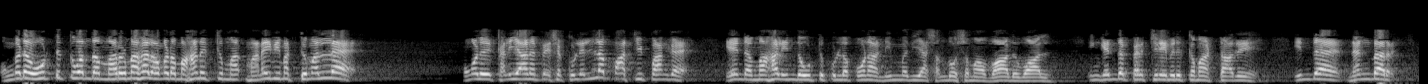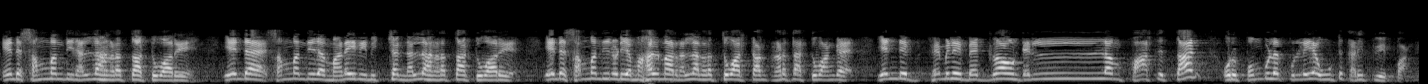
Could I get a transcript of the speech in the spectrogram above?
உங்களோட வீட்டுக்கு வந்த மருமகள் உங்களோட மகனுக்கு மனைவி மட்டுமல்ல. உங்களுக்கு கல்யாணம் பேசக்குள்ள எல்லாம் பாத்திப்பாங்க என் மகள் இந்த வீட்டுக்குள்ள போனா நிம்மதியா சந்தோஷமா வாடுவாள். இங்க எந்த பிரச்சனையும் இருக்க மாட்டாது. இந்த நண்பர் என்ற சம்பந்தி நல்லா நடத்தாட்டுவாரு. என்ற சம்பந்தித மனைவி மிச்சம் நல்லா நடத்தாட்டுவாரு. என்ற சம்பந்தினுடைய மகள்மார் நல்லா நடத்தாட்டுவாங்க. என்று ஃபேமிலி பேக்ரவுண்ட் எல்லாம் பார்த்துத்தான் ஒரு பொம்புல பிள்ளைய வீட்டுக்கு அனுப்பி வைப்பாங்க.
